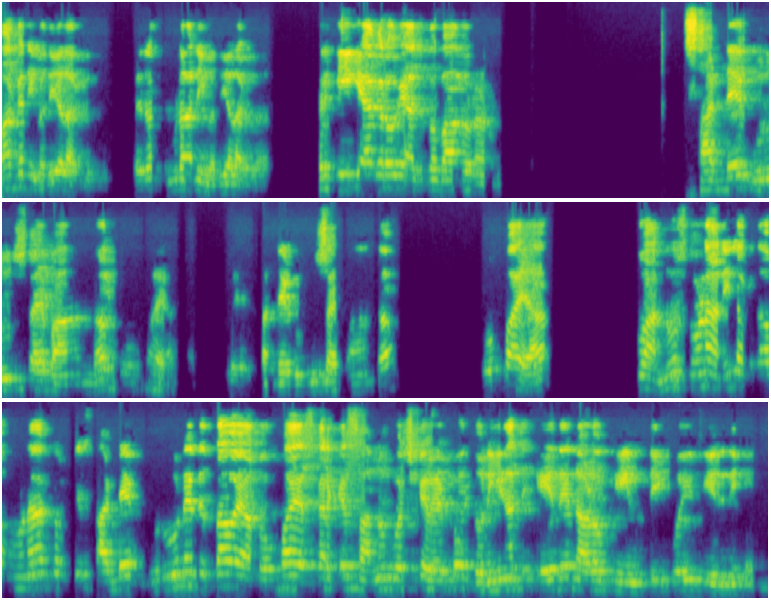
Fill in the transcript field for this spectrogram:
ਪੱਗ ਨਹੀਂ ਵਧੀਆ ਲੱਗਦੀ ਤੇਰਾ ਚੂੜਾ ਨਹੀਂ ਵਧੀਆ ਲੱਗਦਾ। ਫਿਰ ਕੀ ਕਿਆ ਕਰੋਗੇ ਅੱਜ ਤੋਂ ਬਾਅਦ ਉਹਨਾਂ ਨੂੰ? ਸਾਡੇ ਗੁਰੂ ਸਾਹਿਬਾਨ ਦਾ ਤੋਹਫਾ ਆ। ਸਾਡੇ ਗੁਰੂ ਸਾਹਿਬਾਨ ਦਾ ਤੋਹਫਾ ਆ। ਤੁਹਾਨੂੰ ਸੋਹਣਾ ਨਹੀਂ ਲੱਗਦਾ ਹੋਣਾ ਕਿਉਂਕਿ ਸਾਡੇ ਗੁਰੂ ਨੇ ਦਿੱਤਾ ਹੋਇਆ ਤੋਹਫਾ। ਇਸ ਕਰਕੇ ਸਾਨੂੰ ਪੁੱਛ ਕੇ ਵੇਖੋ, ਦੁਨੀਆ 'ਚ ਇਹਦੇ ਨਾਲੋਂ ਕੀਮਤੀ ਕੋਈ ਚੀਜ਼ ਨਹੀਂ ਹੈ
